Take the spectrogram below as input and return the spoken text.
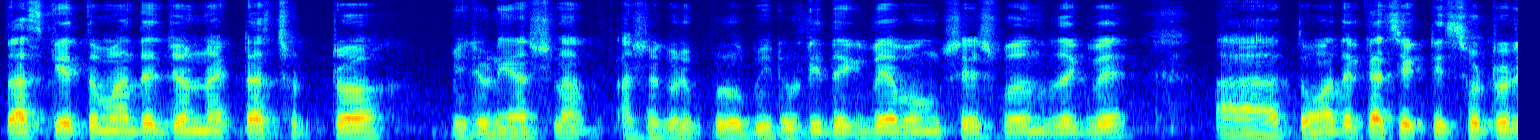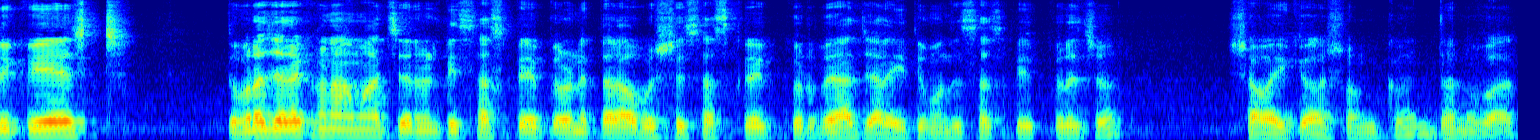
তো আজকে তোমাদের জন্য একটা ছোট্ট ভিডিও নিয়ে আসলাম। আশা করি পুরো ভিডিওটি দেখবে এবং শেষ পর্যন্ত দেখবে। আর তোমাদের কাছে একটি ছোট রিকোয়েস্ট তোমরা যারা এখন আমার চ্যানেলটি সাবস্ক্রাইব করো তারা অবশ্যই সাবস্ক্রাইব করবে। আর যারা ইতিমধ্যে সাবস্ক্রাইব করেছ, সবাইকে অসংখ্য ধন্যবাদ।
